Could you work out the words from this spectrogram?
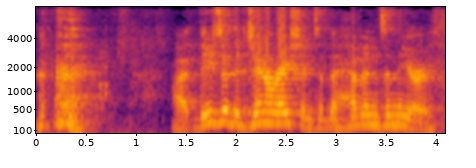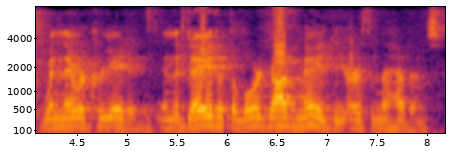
uh, these are the generations of the heavens and the earth when they were created, in the day that the Lord God made the earth and the heavens,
